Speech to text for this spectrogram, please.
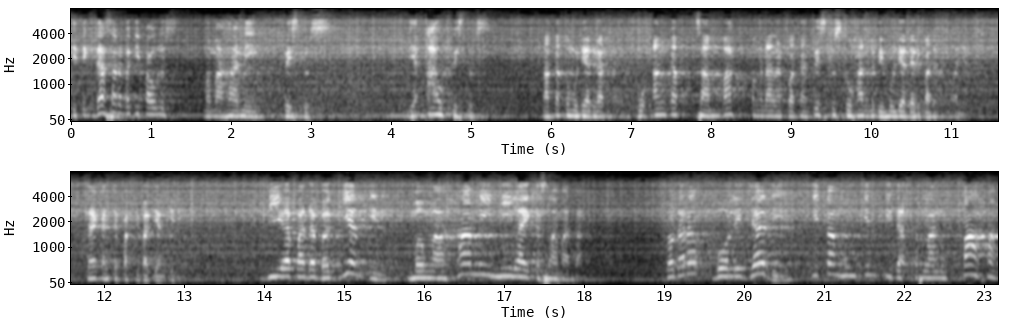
Titik dasar bagi Paulus memahami Kristus. Dia tahu Kristus. Maka kemudian ku angkat sampah pengenalan kuatkan Kristus Tuhan lebih mulia daripada semuanya. Saya akan cepat di bagian ini. Dia pada bagian ini memahami nilai keselamatan. Saudara, boleh jadi kita mungkin tidak terlalu paham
